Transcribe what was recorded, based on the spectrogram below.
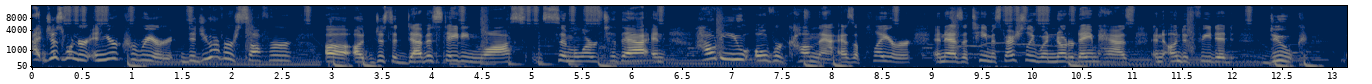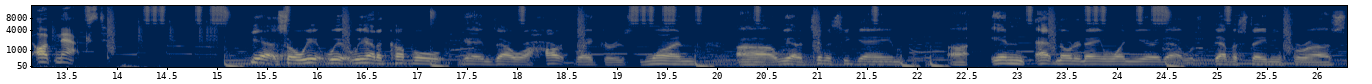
I just wonder, in your career, did you ever suffer a, just a devastating loss similar to that? And how do you overcome that as a player and as a team, especially when Notre Dame has an undefeated Duke up next? Yeah, so we, we, we had a couple games that were heartbreakers. One, uh, we had a Tennessee game uh, in at Notre Dame one year that was devastating for us.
